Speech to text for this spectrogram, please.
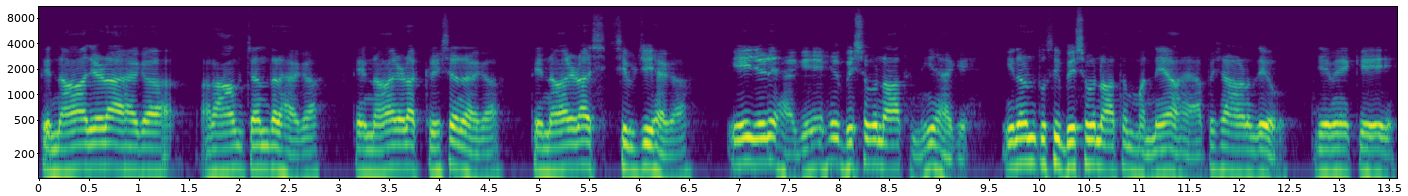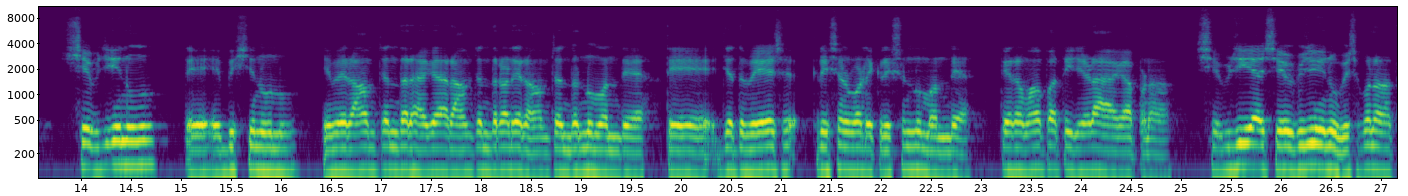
ਤੇ ਨਾ ਜਿਹੜਾ ਹੈਗਾ ਰਾਮਚੰਦਰ ਹੈਗਾ, ਤੇ ਨਾ ਜਿਹੜਾ ਕ੍ਰਿਸ਼ਨ ਹੈਗਾ, ਤੇ ਨਾ ਜਿਹੜਾ ਸ਼ਿਵਜੀ ਹੈਗਾ, ਇਹ ਜਿਹੜੇ ਹੈਗੇ, ਇਹ ਵਿਸ਼ਵਨਾਥ ਨਹੀਂ ਹੈਗੇ। ਇਹਨਾਂ ਨੂੰ ਤੁਸੀਂ ਵਿਸ਼ਵਨਾਥ ਮੰਨਿਆ ਹੋਇਆ ਪਛਾਣਦੇ ਹੋ ਜਿਵੇਂ ਕਿ ਸ਼ਿਵਜੀ ਨੂੰ ਤੇ ਵਿਸ਼ਨੂੰ ਨੂੰ, ਜਿਵੇਂ ਰਾਮਚੰਦਰ ਹੈਗਾ, ਰਾਮਚੰਦਰ ਵਾਲੇ ਰਾਮਚੰਦਰ ਨੂੰ ਮੰਨਦੇ ਆ, ਤੇ ਜਦਵੇਸ਼ ਕ੍ਰਿਸ਼ਨ ਵਾਲੇ ਕ੍ਰਿਸ਼ਨ ਨੂੰ ਮੰਨਦੇ ਆ, ਤੇ ਰਮਾਪਤੀ ਜਿਹੜਾ ਹੈਗਾ ਆਪਣਾ ਸ਼ਿਵ ਜੀ ਹੈ ਸ਼ਿਵ ਜੀ ਨੂੰ ਵਿਸ਼ਵਨਾਥ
